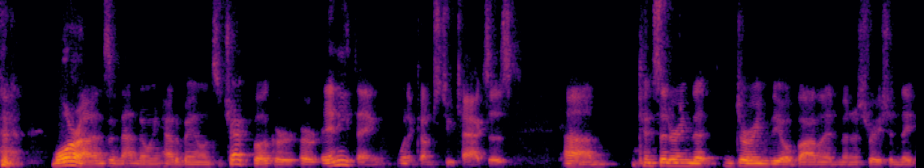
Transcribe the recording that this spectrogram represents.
morons and not knowing how to balance a checkbook or, or anything when it comes to taxes, um, considering that during the Obama administration they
